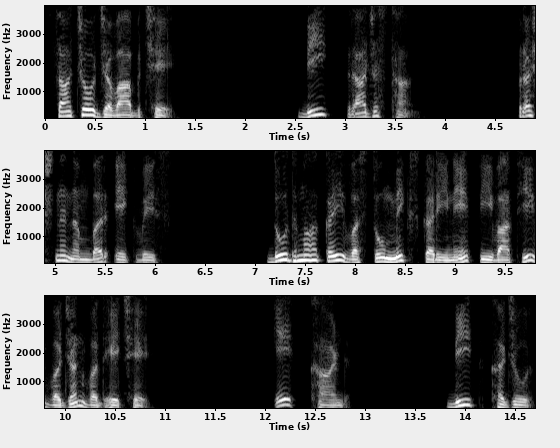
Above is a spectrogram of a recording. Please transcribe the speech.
સાચો જવાબ છે. બી રાજસ્થાન. પ્રશ્ન નંબર એકવીસ. દૂધમાં કઈ વસ્તુ મિક્સ કરીને પીવાથી વજન વધે છે? એ ખાંડ. બી ખજૂર.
